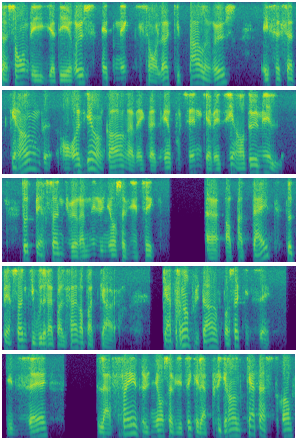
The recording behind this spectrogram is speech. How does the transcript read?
Ce sont des, il y a des Russes ethniques qui sont là, qui parlent russe, et c'est cette grande, on revient encore avec Vladimir Poutine qui avait dit en 2000, toute personne qui veut ramener l'Union soviétique euh, a pas de tête, toute personne qui voudrait pas le faire a pas de cœur. Quatre ans plus tard, c'est pas ça qu'il disait. Il disait la fin de l'Union soviétique est la plus grande catastrophe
